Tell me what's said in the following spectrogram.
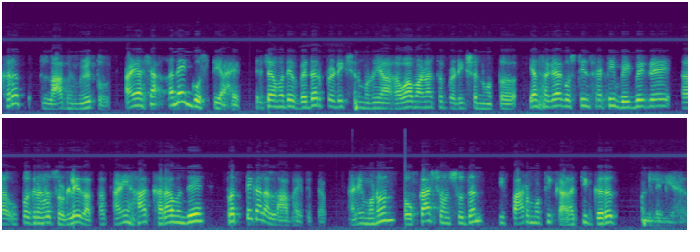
खरंच लाभ मिळतो. आणि अशा अनेक गोष्टी आहेत. त्याच्यामध्ये वेदर प्रेडिक्शन म्हणूया हवामानाचं प्रेडिक्शन होतं. या सगळ्या गोष्टींसाठी वेगवेगळे उपग्रह सोडले जातात. आणि हा खरा म्हणजे प्रत्येकाला लाभ आहे त्याच्यात आणि म्हणून अवकाश संशोधन ही फार मोठी काळाची गरज बनलेली आहे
